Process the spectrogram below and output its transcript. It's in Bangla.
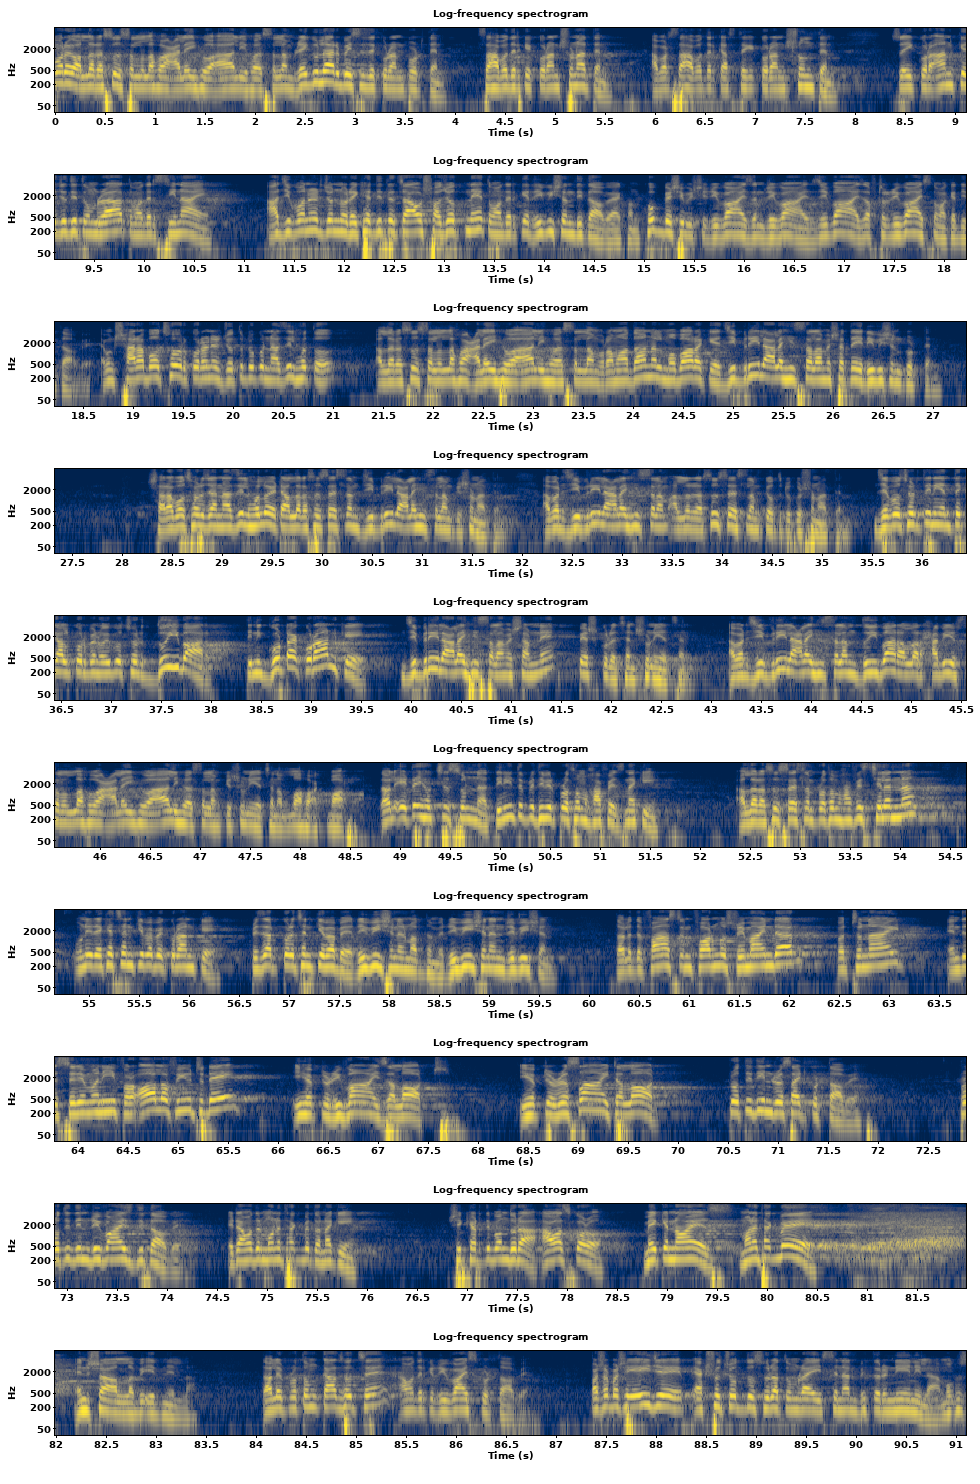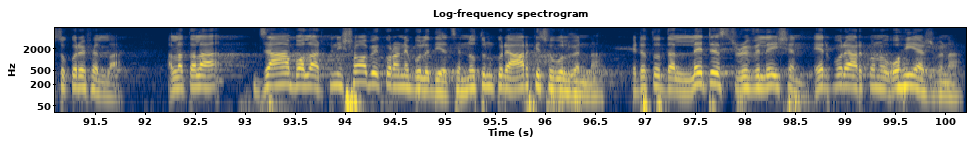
পরেও আল্লাহ রসুল সাল্লাহ আলাইহ আলী আসাল্লাম রেগুলার বেসিসে কোরআন পড়তেন, সাহাবাদেরকে কোরআন শোনাতেন, আবার সাহাবাদের কাছ থেকে কোরআন শুনতেন। সো এই কোরআনকে যদি তোমরা তোমাদের সিনায় আজীবনের জন্য রেখে দিতে চাও সযত্নে, তোমাদেরকে রিভিশন দিতে হবে এখন। খুব বেশি বেশি revise and revise revise after revise তোমাকে দিতে হবে। এবং সারা বছর কোরআনের যতটুকু নাজিল হতো, আল্লাহ রসুল সাল্লাহ আলাইহ আলী আসাল্লাম রমাদান আল মোবারকে জিব্রিল আলহিসাল্লামের সাথে রিভিশন করতেন। সারা বছর যা নাজিল হলো, এটা আল্লাহ রাসুল ইসলাম জিবরিল আলহ ইসলামকে শোনাতেন। আবার জিবরিল আলহ ইসলাম আল্লাহ রাসুল ইসলামকে অতটুকু শোনাতেন। যে বছর তিনি এন্তেকাল করবেন, ওই বছর দুইবার তিনি গোটা কোরআনকে জিবরিল আলহ ইসলামের সামনে পেশ করেছেন, শুনিয়েছেন। আবার জিবরিল আলহ ইসলাম দুইবার আল্লাহর হাবিব সাল্লাহ আলাইহ আলী আসাল্লামকে শুনিয়েছেন, আল্লাহ আকবার। তাহলে এটাই হচ্ছে সুন্না তিনি তো পৃথিবীর প্রথম হাফেজ নাকি? আল্লাহ রাসুল ইসলাম প্রথম হাফিজ ছিলেন না? উনি রেখেছেন কীভাবে কোরআনকে? প্রিজার্ভ করেছেন কীভাবে? রিভিশনের মাধ্যমে। রিভিশন অ্যান্ড রিভিশন তাহলে the first and foremost reminder for tonight in this ceremony for all of you today you have to revise a lot you have to recite a lot প্রতিদিন রেসাইট করতে হবে। প্রতিদিন রিভাইজ দিতে হবে। এটা আমাদের মনে থাকবে তো নাকি? শিক্ষার্থী বন্ধুরা, আওয়াজ করো। মেক এ নয়েজ মনে থাকবে? ইনশাআল্লাহ ইদনিল্লাহ তাহলে প্রথম কাজ হচ্ছে আমাদেরকে রিভাইজ করতে হবে। পাশাপাশি এই যে একশো চোদ্দ সুরা তোমরা এই সেনার ভিতরে নিয়ে নিলা, মুখস্থ করে ফেললা, আল্লাহ তালা যা বলার তিনি সব এ কোরআনে বলে দিয়েছেন, নতুন করে আর কিছু বলবেন না। এটা তো দ্য লেটেস্ট রেভেলেশন এরপরে আর কোনো ওহি আসবে না।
